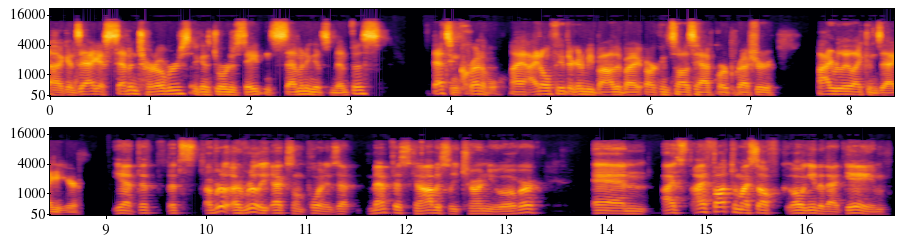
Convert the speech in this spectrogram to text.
Uh, Gonzaga, seven turnovers against Georgia State and seven against Memphis. That's incredible. I, I don't think they're going to be bothered by Arkansas's half court pressure. I really like Gonzaga here. Yeah, that, that's a really, a really excellent point is that Memphis can obviously turn you over. And I, I thought to myself going into that game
